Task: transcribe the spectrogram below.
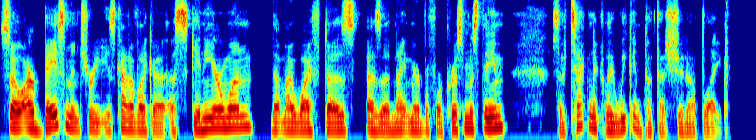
So our basement tree is kind of like a, a skinnier one that my wife does as a Nightmare Before Christmas theme. So technically, we can put that shit up like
